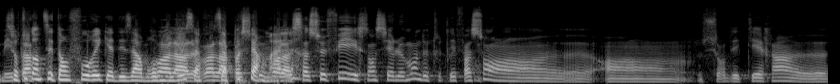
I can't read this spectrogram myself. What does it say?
Mais Surtout par- quand c'est en forêt, qu'il y a des arbres au milieu, ça, voilà, ça peut parce faire que mal. voilà, ça se fait essentiellement de toutes les façons en, en- sur des terrains euh,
